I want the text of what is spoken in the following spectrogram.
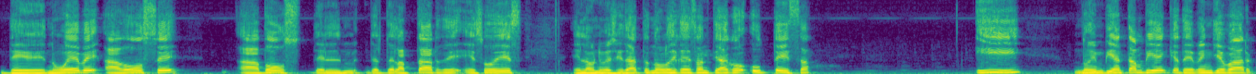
de 9 a 12 a 2 de la tarde. Eso es en la Universidad Tecnológica de Santiago, UTESA. Y nos envían también que deben llevar,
